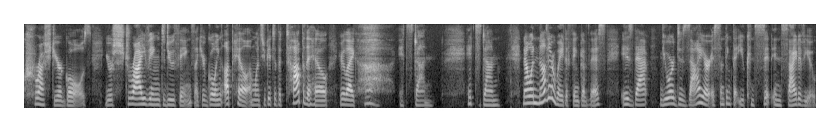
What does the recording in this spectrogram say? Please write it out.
crushed your goals. You're striving to do things like you're going uphill. And once you get to the top of the hill, you're like, ah, it's done. It's done. Now, another way to think of this is that your desire is something that you can sit inside of you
